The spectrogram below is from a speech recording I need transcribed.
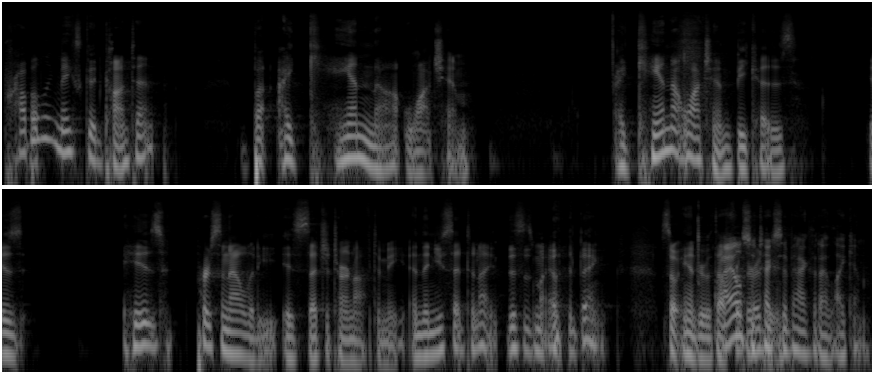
probably makes good content but I cannot watch him I cannot watch him because his his personality is such a turnoff to me and then you said tonight this is my other thing so Andrew without I also ado- texted back that I like him.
